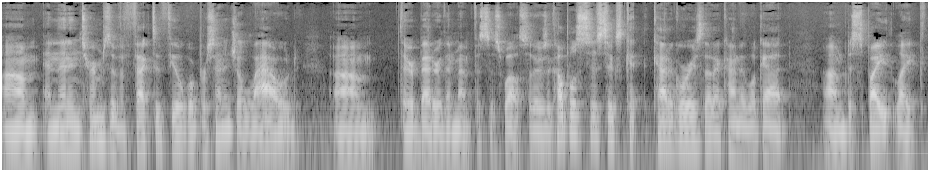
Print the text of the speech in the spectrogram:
Um, and then in terms of effective field goal percentage allowed, um, they're better than Memphis as well. So there's a couple of statistics ca- categories that I kind of look at, um, despite like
